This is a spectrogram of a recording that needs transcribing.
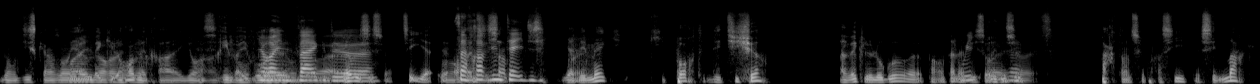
dans 10-15 ans, il y a un mec qui le remettra. Il y aura un revival. Il y aura une vague de. ça fera vintage. Il y a des mecs qui portent des t-shirts avec le logo euh, parental à oui, sur Partant de ce principe, c'est une marque.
